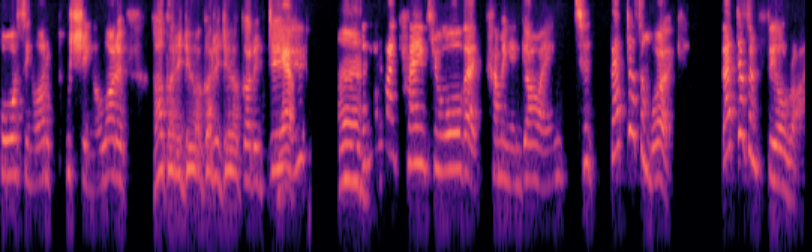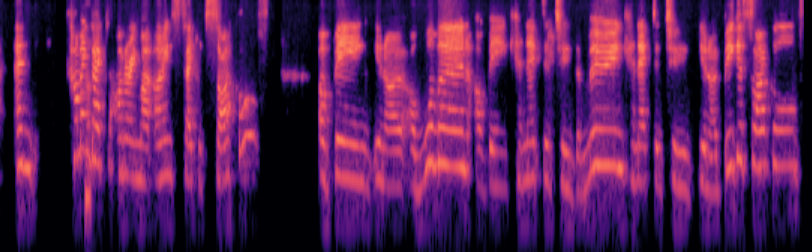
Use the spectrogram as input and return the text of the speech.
forcing, a lot of pushing, a lot of I got to do, I got to do, I got to do. Yeah. Mm. And then I came through all that coming and going to that doesn't work that doesn't feel right. And coming back to honoring my own sacred cycles of being, you know, a woman, of being connected to the moon, connected to, you know, bigger cycles,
